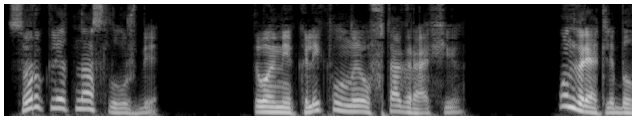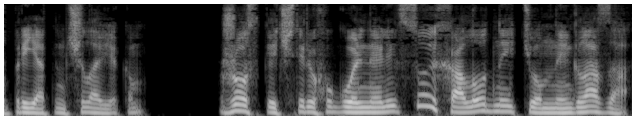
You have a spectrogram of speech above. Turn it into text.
40 лет на службе. Томми кликнул на его фотографию. Он вряд ли был приятным человеком. Жесткое четырехугольное лицо и холодные темные глаза.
